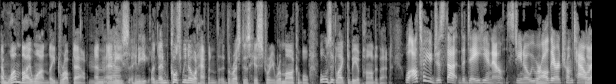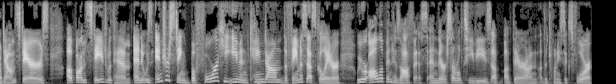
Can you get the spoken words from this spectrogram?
And one by one, they dropped out, and and Yeah. he's and he and, and of course we know what happened. The the rest is history. Remarkable. What was it like to be a part of that? Well, I'll tell you just that the day he announced, you know, we were hmm. all there at Trump Tower Yep. downstairs, up on stage with him. And it was interesting. Before he even came down the famous escalator, we were all up in his office, and there are several TVs up, up there on the 26th floor.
